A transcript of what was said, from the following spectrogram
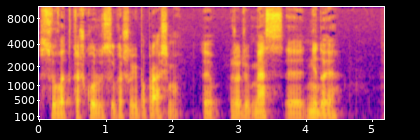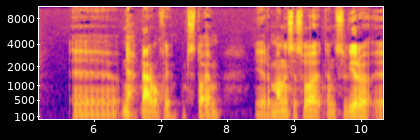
Su vat, kažkur, su kažkokiu paprašymu. E, žodžiu, mes e, Nidoje, e, ne, pervalkai apsistojom ir mano sesuo ten su vyru e,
